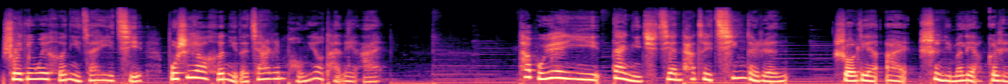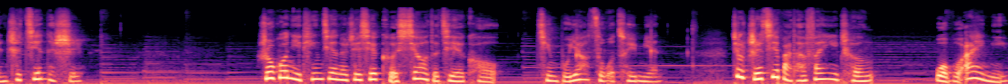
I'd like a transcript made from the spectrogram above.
说因为和你在一起不是要和你的家人朋友谈恋爱。他不愿意带你去见他最亲的人，说恋爱是你们两个人之间的事。如果你听见了这些可笑的借口，请不要自我催眠，就直接把它翻译成。我不爱你，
